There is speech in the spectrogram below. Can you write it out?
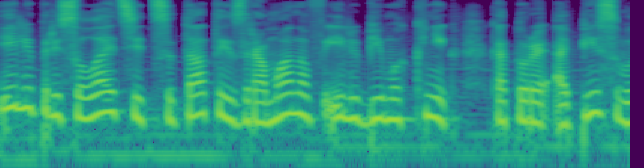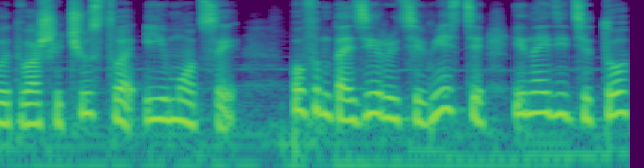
Или присылайте цитаты из романов и любимых книг, которые описывают ваши чувства и эмоции – Пофантазируйте вместе и найдите то,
